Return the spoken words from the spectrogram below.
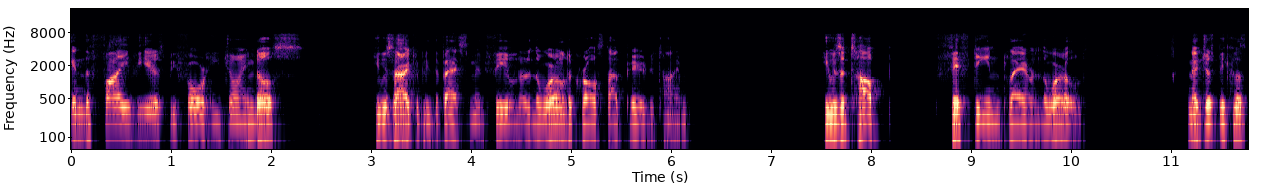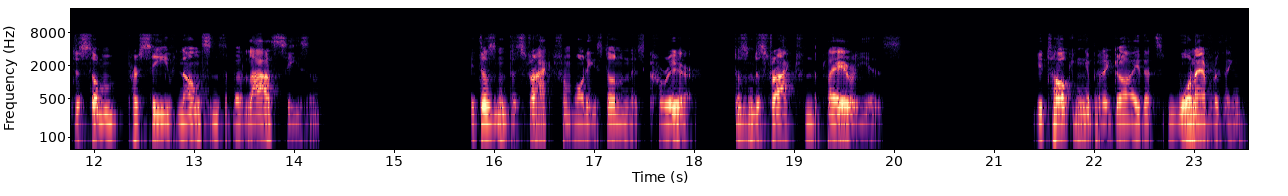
In the five years before he joined us, he was arguably the best midfielder in the world across that period of time. He was a top 15 player in the world. Now, just because there's some perceived nonsense about last season, it doesn't distract from what he's done in his career. It doesn't distract from the player he is you're talking about a guy that's won everything,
